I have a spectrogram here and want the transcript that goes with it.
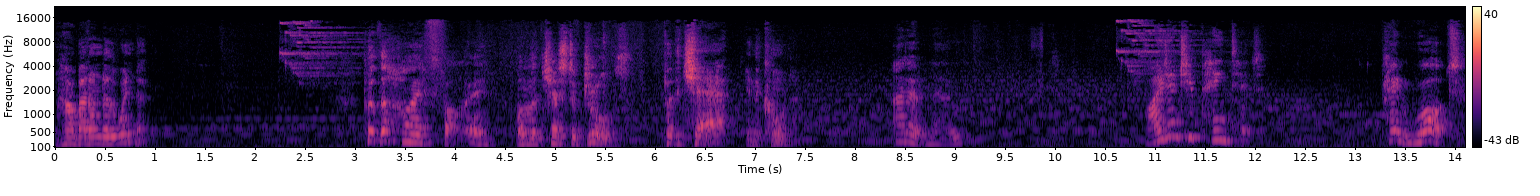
How about under the window? Put the hi-fi on the chest of drawers. Put the chair in the corner. I don't know. Why don't you paint it? Paint what?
